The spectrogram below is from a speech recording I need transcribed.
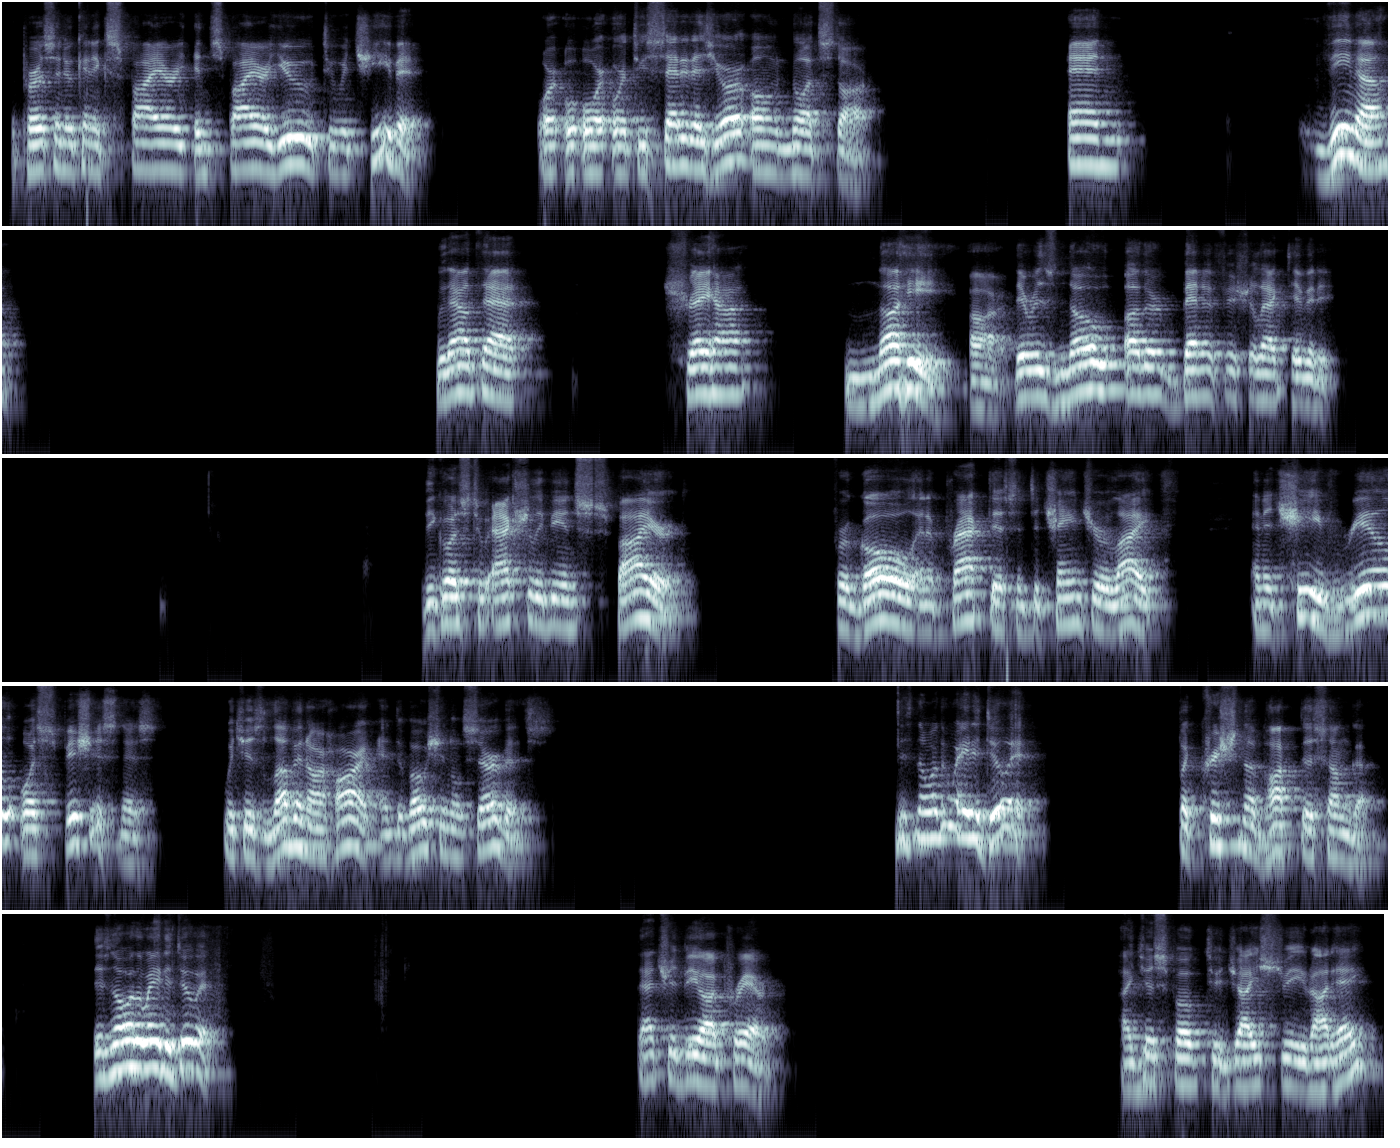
the person who can inspire, inspire you to achieve it. or, or, or to set it as your own North Star. And Vina, without that, Shreya Nahi are. There is no other beneficial activity. Because to actually be inspired for a goal and a practice and to change your life and achieve real auspiciousness, which is love in our heart and devotional service. There's no other way to do it but Krishna Bhakta Sangha. There's no other way to do it. That should be our prayer. I just spoke to Jai Sri Radhe.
